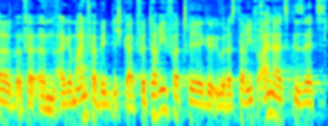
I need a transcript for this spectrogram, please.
Allgemeinverbindlichkeit für Tarifverträge, über das Tarifeinheitsgesetz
